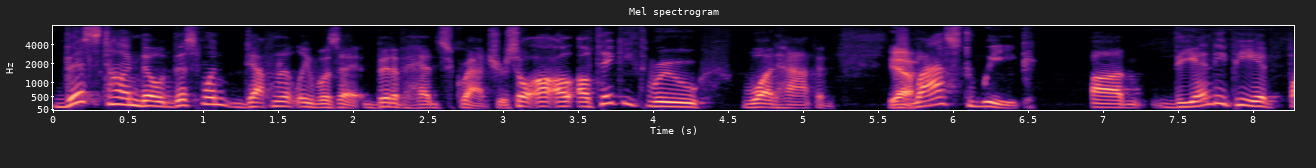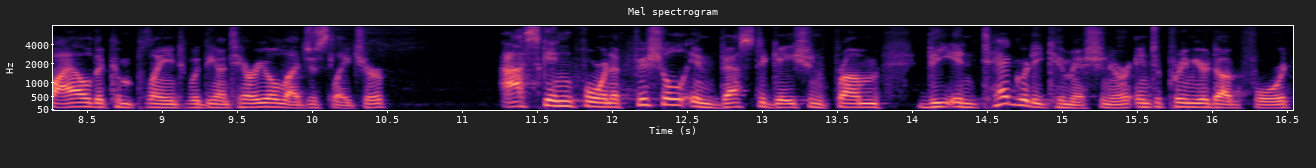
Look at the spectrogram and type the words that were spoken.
This time, though, this one definitely was a bit of a head scratcher. So I'll, I'll take you through what happened. Yeah. Last week, um, the NDP had filed a complaint with the Ontario legislature asking for an official investigation from the integrity commissioner into premier doug ford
